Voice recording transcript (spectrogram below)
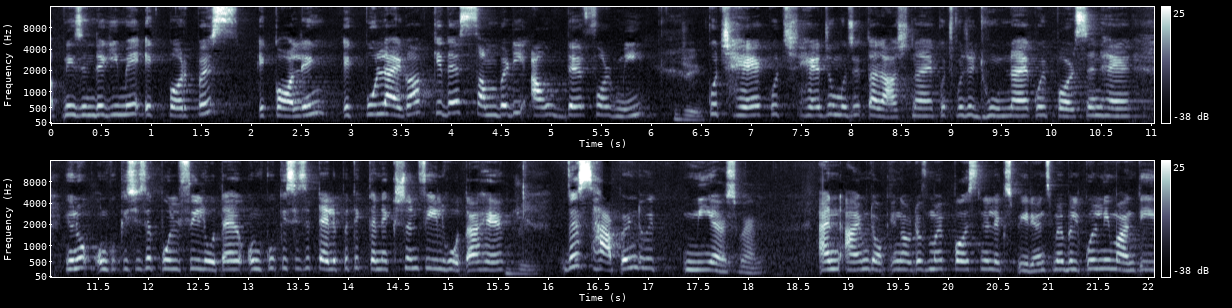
अपनी ज़िंदगी में एक पर्पस एक कॉलिंग एक पुल आएगा कि there somebody out there for me कुछ है कुछ है जो मुझे तलाशना है कुछ मुझे ढूंढना है कोई पर्सन है यू you नो know, उनको किसी से पुल फील होता है उनको किसी से टेलीपैथिक कनेक्शन फील होता है। This happened with me as well and I am talking out of my personal experience मैं बिल्कुल नहीं मानती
